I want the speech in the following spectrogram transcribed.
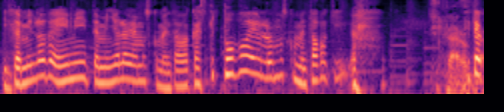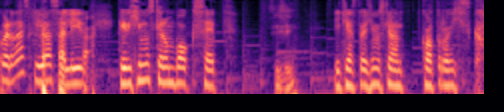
Y también lo de Amy, también ya lo habíamos comentado acá. Es que todo lo hemos comentado aquí. Sí, claro. ¿Sí te claro. acuerdas que iba a salir, que dijimos que era un box set Sí, sí, y que hasta dijimos que eran cuatro discos?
